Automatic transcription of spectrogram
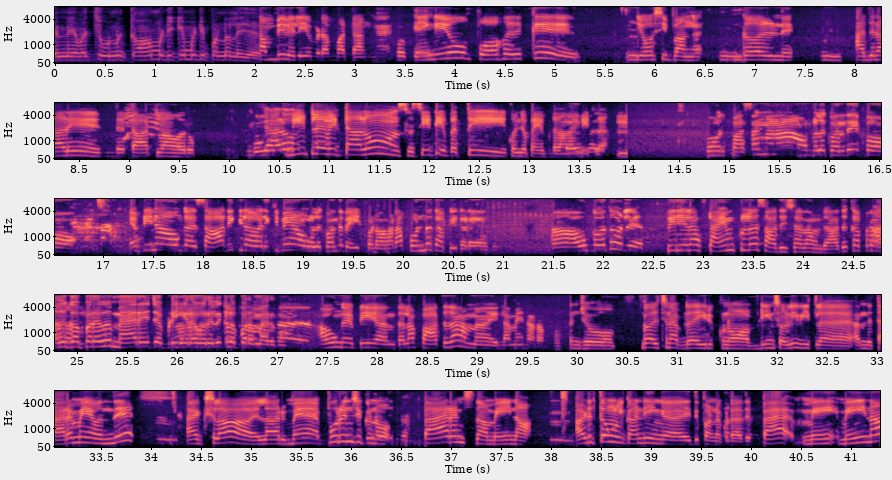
என்னைய வச்சு ஒன்னும் காமெடி கிமெடி பண்ணலையே. நம்பி வெளியே விட மாட்டாங்க. எங்கேயும் போகிறதுக்கு யோசிப்பாங்க கேர்ள்னு அதனாலே இந்த தாட்லாம் வரும். வீட்ல விட்டாலும் சொசைட்டியை பத்தி கொஞ்சம் பயப்படுவாங்க வீட்ல. இப்போ ஒரு பசங்கன்னா அவங்களுக்கு வந்து இப்போ எப்படின்னா அவங்க சாதிக்கிற வரைக்குமே அவங்களுக்கு வந்து வெயிட் பண்ணுவாங்க. ஆனா பொண்ணுக்கு அப்படி கிடையாது. அவங்க வந்து ஒரு பீரியட் ஆஃப் டைம்குள்ள சாதிச்சாதான் உண்டு. அதுக்கப்புறம் அதுக்கப்புறம் மேரேஜ் அப்படிங்கிற ஒரு இதுக்குள்ள போற மாதிரி இருக்கும். அவங்க எப்படி அதெல்லாம் பார்த்து தான் நம்ம எல்லாமே நடக்கும். கொஞ்சம் கேர்ள்ஸ்னா அப்படிதான் இருக்கணும் அப்படின்னு சொல்லி வீட்டில் அந்த திறமைய வந்து ஆக்சுவலா எல்லாருமே புரிஞ்சுக்கணும். பேரண்ட்ஸ் தான் மெயினா அடுத்தவங்களுக்காண்டி இங்க இது பண்ணக்கூடாது. மெயினா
